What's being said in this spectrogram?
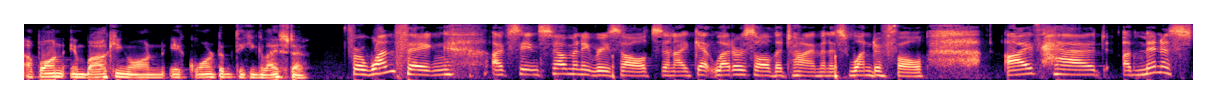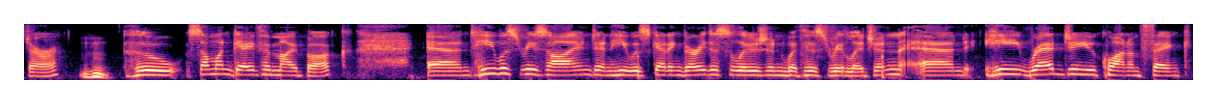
upon embarking on a quantum thinking lifestyle? For one thing, I've seen so many results and I get letters all the time and it's wonderful. I've had a minister mm-hmm. who someone gave him my book and he was resigned and he was getting very disillusioned with his religion. And he read Do You Quantum Think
